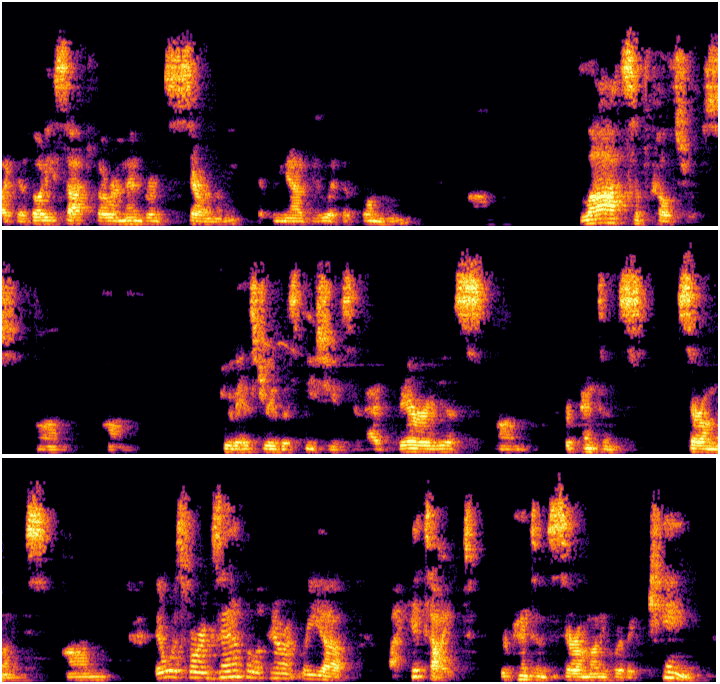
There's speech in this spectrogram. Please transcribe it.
like the Bodhisattva remembrance ceremony that we now do at the full moon. lots of cultures um, um, through the history of the species have had various um, repentance ceremonies. Um, there was, for example, apparently a, a Hittite repentance ceremony where the king,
